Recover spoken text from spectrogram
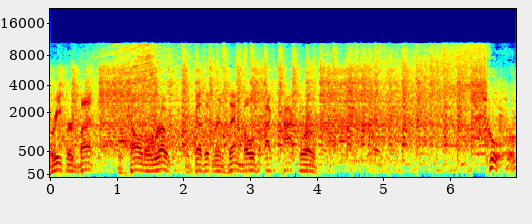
The reefer butt is called a roach because it resembles a cockroach. Cool.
